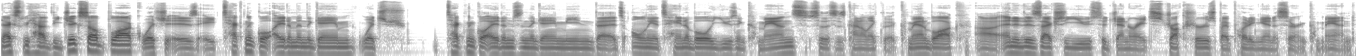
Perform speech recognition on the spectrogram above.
Next we have the jigsaw block which is a technical item in the game which technical items in the game mean that it's only attainable using commands. So this is kind of like the command block uh, and it is actually used to generate structures by putting in a certain command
